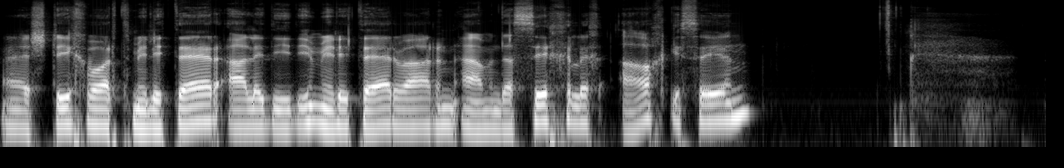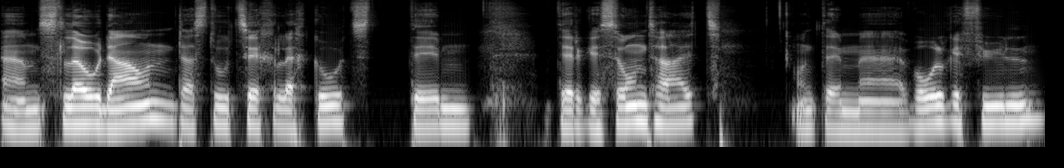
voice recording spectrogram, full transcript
Äh, Stichwort Militär. Alle, die die Militär waren, haben das sicherlich auch gesehen. Ähm, Slow down, das tut sicherlich gut dem der Gesundheit und dem äh, Wohlgefühl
